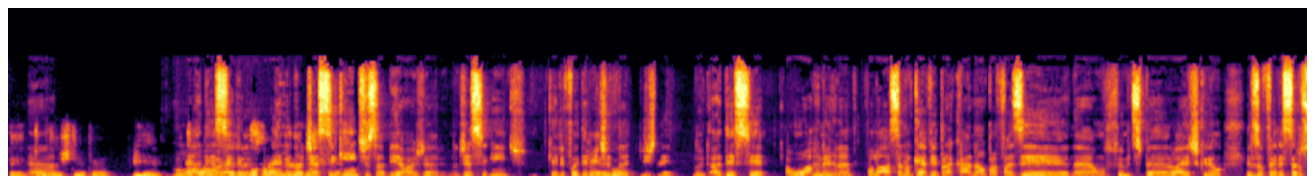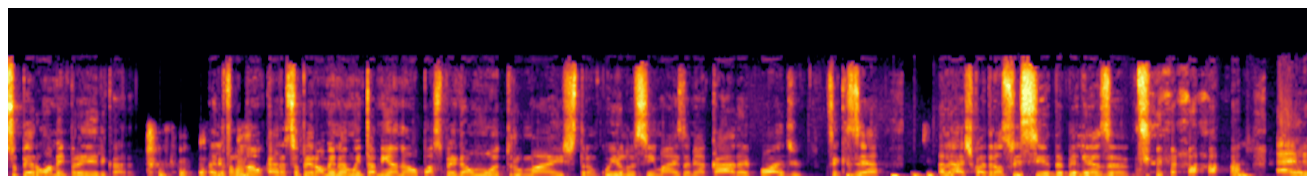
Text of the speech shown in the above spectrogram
Tem é. todos os tipos, né? E. É, a DC ligou pra ele no dia seguinte, sabia, Rogério? No dia seguinte, que ele foi demitido da Disney, no, a DC, a Warner, hum. né? Falou: Ó, oh, você não quer vir pra cá não pra fazer né, um filme de super-heróis? Eles, eles ofereceram Super-Homem pra ele, cara. Aí ele falou: Não, cara, Super-Homem não é muito a minha, não. Eu posso pegar um outro mais tranquilo, assim, mais a minha cara? Aí pode, se você quiser. Aliás, Esquadrão Suicida, beleza. é, ele,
